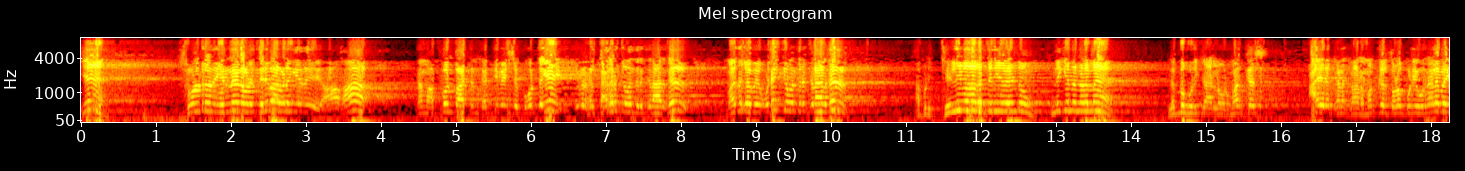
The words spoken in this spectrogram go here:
ஏன்? சொல்றது என்ன அவனுக்கு தெளிவா விளங்கியது. ஆஹா! நம்ம அப்பன் பாட்டன் கட்டி வைச்ச கோட்டையை இவர்கள் தகர்த்து வந்திருக்கிறார்கள். மதுகவை உடைக்க வந்திருக்கிறார்கள். அப்படி தெளிவாக தெரிய வேண்டும். இன்னைக்கு என்ன நிலைமை? லெப்பகுடிக்காரில் ஒரு மர்க்கஸ் ஆயிரக்கணக்கான மக்கள் தொழக்கூடிய ஒரு நிலைமை.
